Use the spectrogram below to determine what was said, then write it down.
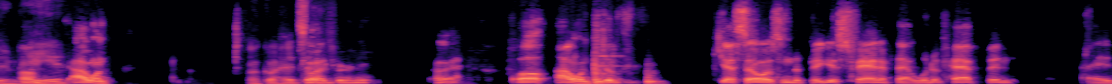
Um, I want. Oh, go ahead. Go ahead, Bernie. Okay. Well, I want to guess I wasn't the biggest fan if that would have happened. I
